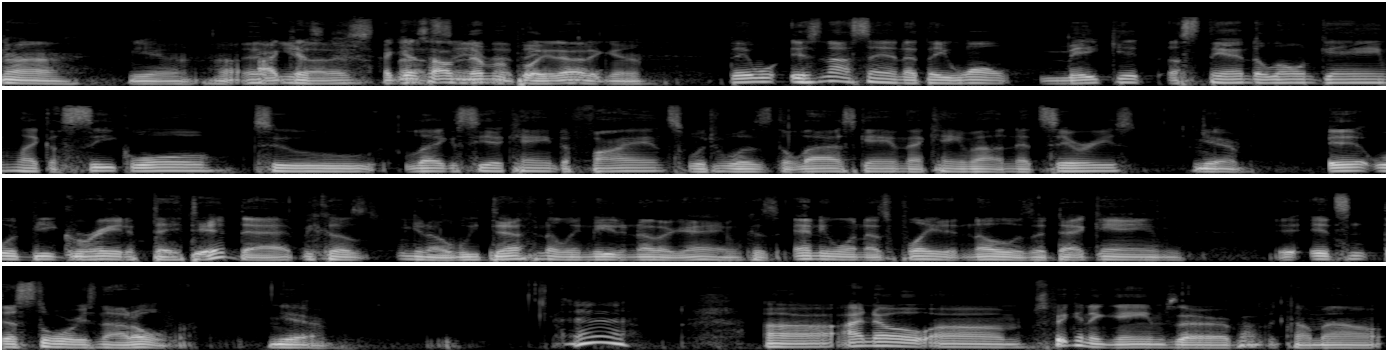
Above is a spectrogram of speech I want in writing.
Uh, yeah, I, And, I guess know, I guess I'll never that play that again. They it's not saying that they won't make it a standalone game like a sequel to Legacy of Kain Defiance, which was the last game that came out in that series. Yeah, It would be great if they did that because you know we definitely need another game because anyone that's played it knows that that game it, it's the story's not over. yeah. Eh. Uh, I know. Um, speaking of games that are about to come out,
